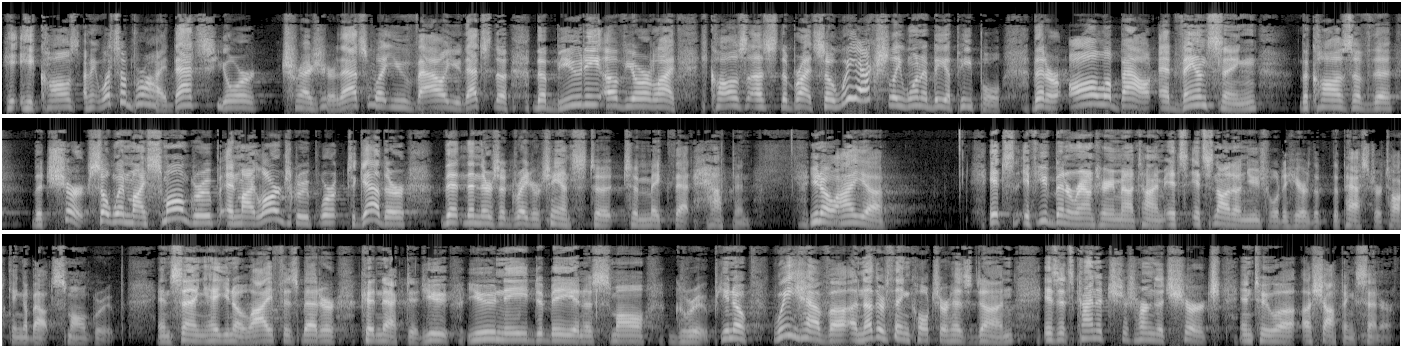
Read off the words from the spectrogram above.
He, he calls, I mean, what's a bride? That's your treasure. That's what you value. That's the, the beauty of your life. He calls us the bride. So we actually want to be a people that are all about advancing the cause of the, the church. So when my small group and my large group work together, then, then there's a greater chance to, to make that happen. You know, I, uh, it's, if you've been around here any amount of time, it's, it's not unusual to hear the, the pastor talking about small group and saying, hey, you know, life is better connected. You, you need to be in a small group. You know, we have, uh, another thing culture has done is it's kind of turned the church into a, a shopping center.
